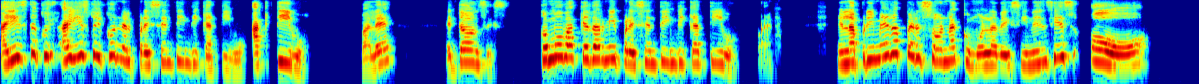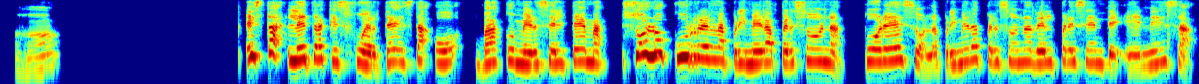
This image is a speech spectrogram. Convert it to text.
Ahí estoy, ahí estoy con el presente indicativo, activo, ¿vale? Entonces, ¿Cómo va a quedar mi presente indicativo? Bueno, en la primera persona, como la desinencia es o, esta letra que es fuerte, esta O, va a comerse el tema. Solo ocurre en la primera persona. Por eso, la primera persona del presente en esa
